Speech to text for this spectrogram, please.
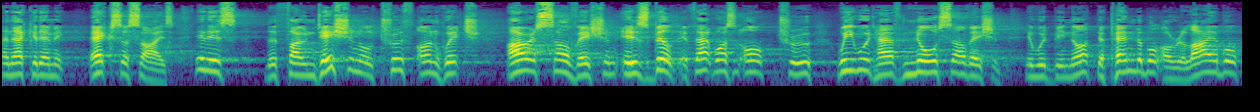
an academic exercise. It is the foundational truth on which our salvation is built. If that wasn't all true, we would have no salvation. It would be not dependable or reliable.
